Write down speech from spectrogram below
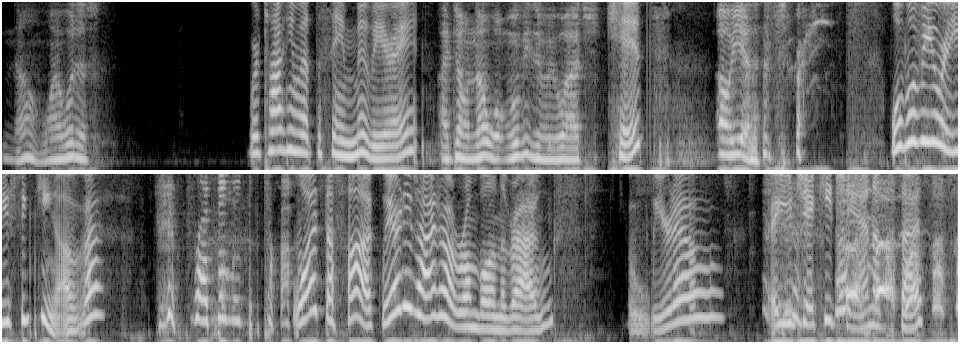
No, why would it? We're talking about the same movie, right? I don't know. What movie did we watch? Kids? Oh yeah, that's right. What movie were you thinking of? Rumble in the Bronx. What the fuck? We already talked about Rumble in the Bronx. You weirdo. Are you Jackie Chan obsessed?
